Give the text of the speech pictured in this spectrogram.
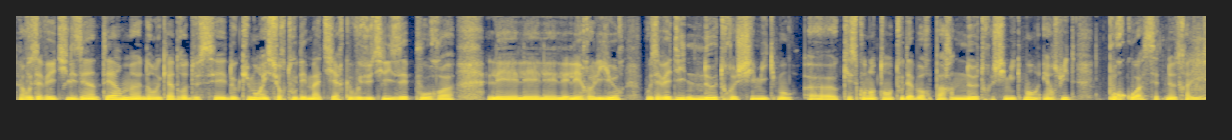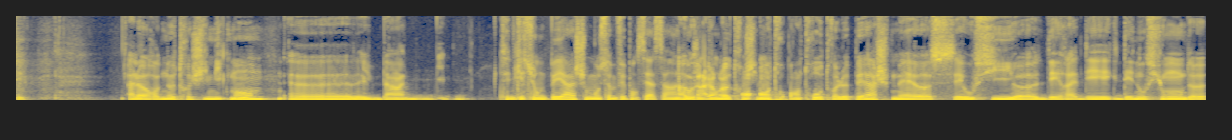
Alors vous avez utilisé un terme dans le cadre de ces documents et surtout des matières que vous utilisez pour euh, les, les, les, reliures. Vous avez dit neutre chimiquement. Euh, Qu'est-ce qu'on entend tout d'abord par neutre chimiquement et ensuite pourquoi cette neutralité? Alors, neutre chimiquement, euh, ben, c'est une question de pH, moi ça me fait penser à ça. Hein, ah, alors, entre, entre, autres le pH, mais euh, c'est aussi euh, des, des, des, notions de,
